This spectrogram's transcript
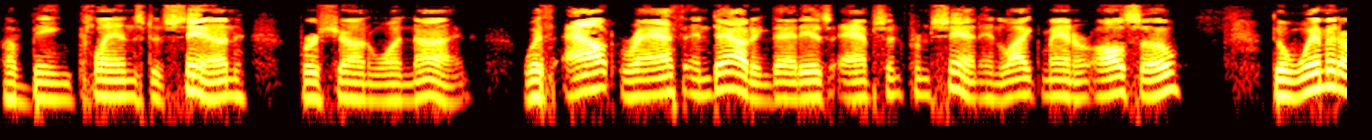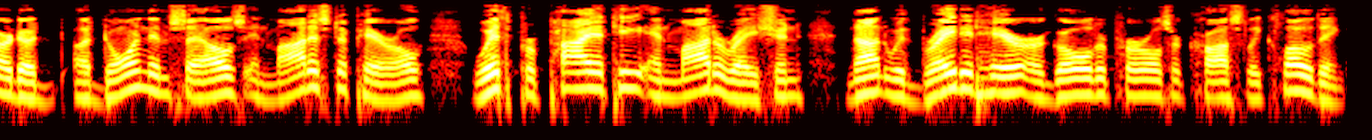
of being cleansed of sin, 1 John 1 9 without wrath and doubting, that is, absent from sin. In like manner also, the women are to adorn themselves in modest apparel, with propriety and moderation, not with braided hair or gold or pearls or costly clothing.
